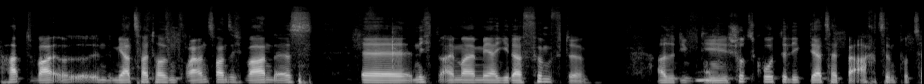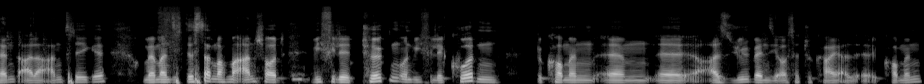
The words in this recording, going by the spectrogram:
hat. War, Im Jahr 2023 waren es nicht einmal mehr jeder fünfte. Also die, die Schutzquote liegt derzeit bei 18 Prozent aller Anträge. Und wenn man sich das dann nochmal anschaut, wie viele Türken und wie viele Kurden bekommen ähm, äh, Asyl, wenn sie aus der Türkei äh, kommen.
